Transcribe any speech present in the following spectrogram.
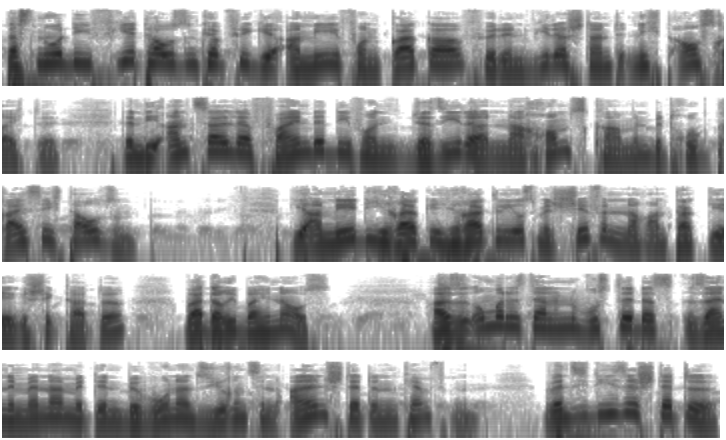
dass nur die 4000-köpfige Armee von Kaka für den Widerstand nicht ausreichte, denn die Anzahl der Feinde, die von Jazira nach Homs kamen, betrug 30.000. Die Armee, die Heraklius mit Schiffen nach Antakya geschickt hatte, war darüber hinaus. Hazrat Umar wusste, dass seine Männer mit den Bewohnern Syriens in allen Städten kämpften. Wenn sie diese Städte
